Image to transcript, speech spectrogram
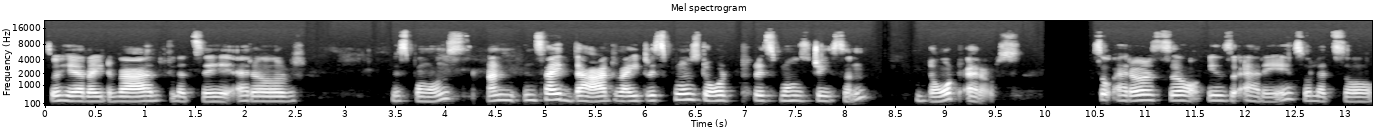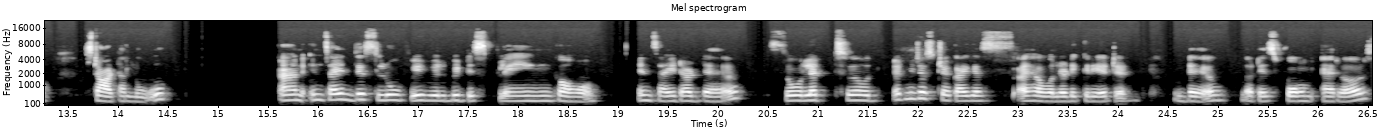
So here write var let's say error response. And inside that write response dot response json dot errors. So errors uh, is array. So let's uh, start a loop. And inside this loop we will be displaying uh, inside our div so let's uh, let me just check. I guess i have already created div that is form errors.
